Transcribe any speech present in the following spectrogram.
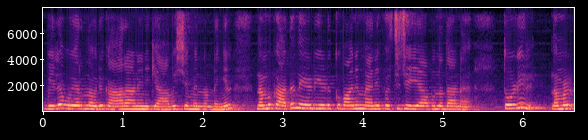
വില ഉയർന്ന ഒരു കാറാണ് എനിക്ക് ആവശ്യമെന്നുണ്ടെങ്കിൽ നമുക്ക് അത് നേടിയെടുക്കുവാനും മാനിഫെസ്റ്റ് ചെയ്യാവുന്നതാണ്. തൊഴിൽ നമ്മൾ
